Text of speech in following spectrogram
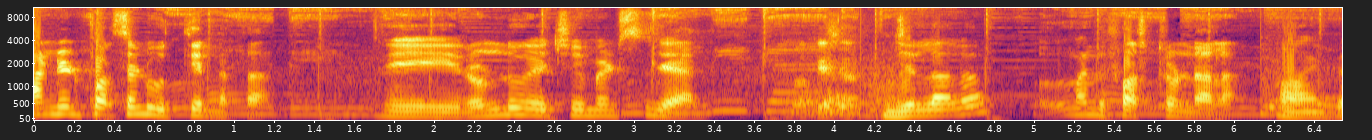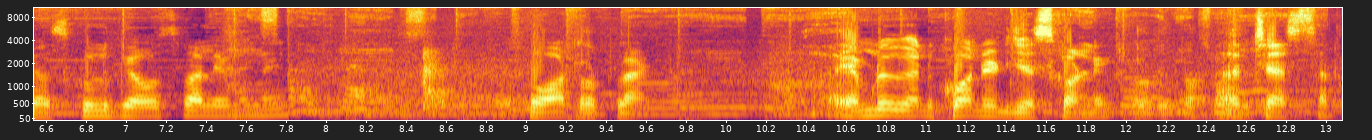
హండ్రెడ్ పర్సెంట్ ఉత్తీర్ణత. ఈ రెండు అచీవ్మెంట్స్ చేయాలి. ఓకే సార్ జిల్లాలో మంది ఫస్ట్ ఉండాలా? ఇంకా స్కూల్కి అవసరాలు ఏమున్నాయి? వాటర్ ప్లాంట్ ఎండు గారిని కోఆర్డినేట్ చేసుకోండి. అది చేస్తారు.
